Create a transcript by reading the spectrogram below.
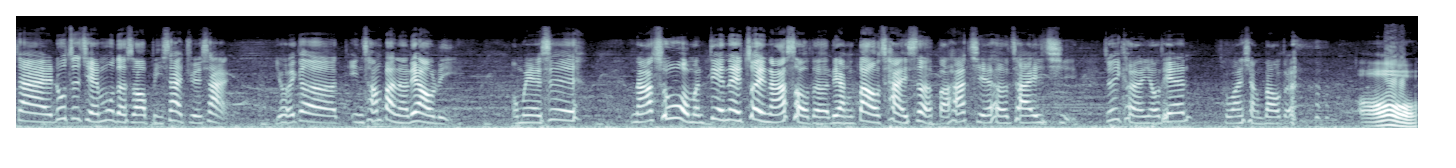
在录制节目的时候，比赛决赛有一个隐藏版的料理，我们也是拿出我们店内最拿手的两道菜色，把它结合在一起，就是可能有天突然想到的。哦，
